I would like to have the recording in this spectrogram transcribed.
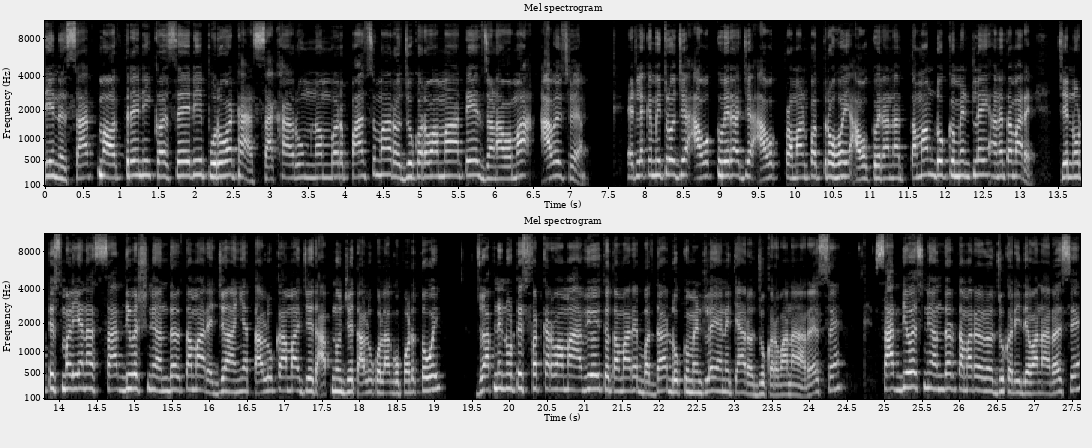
દિન સાતમા અત્રેની કચેરી પુરવઠા શાખા રૂમ નંબર પાંચમાં રજૂ કરવા માટે જણાવવામાં આવે છે. એટલે કે મિત્રો, જે આવકવેરા, જે આવક પ્રમાણપત્રો હોય, આવકવેરાના તમામ ડોક્યુમેન્ટ લઈ અને તમારે જે નોટિસ મળ્યાના સાત દિવસની અંદર તમારે જે અહીંયા તાલુકામાં જે આપનો જે તાલુકો લાગુ પડતો હોય, જો આપને નોટિસ ફટકારવામાં આવી હોય તો તમારે બધા ડોક્યુમેન્ટ લઈ અને ત્યાં રજૂ કરવાના રહેશે. સાત દિવસની અંદર તમારે રજૂ કરી દેવાના રહેશે.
